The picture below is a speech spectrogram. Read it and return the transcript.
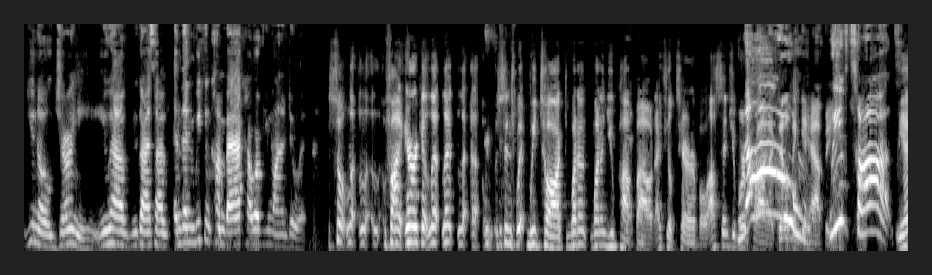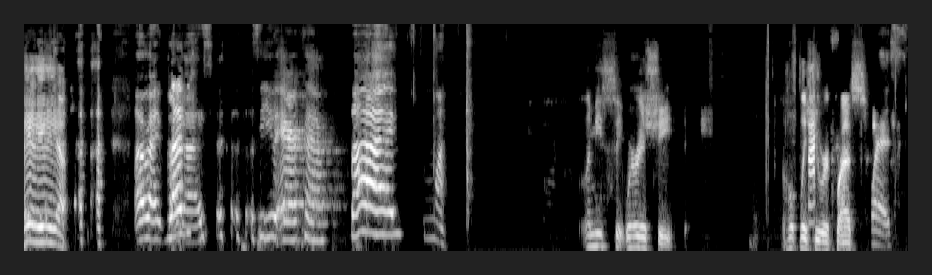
you know, journey. You have, you guys have, and then we can come back however you want to do it. So fine, Erika. Let let, let uh, since we, we, talked, why don't why don't you pop out? I feel terrible. I'll send you more no! product. It'll make you happy. We've talked. Yeah, yeah, yeah, yeah. All right. Bye, Love guys. See you, Erika. Bye. Let me see. Where is she? Hopefully she requests. Request.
